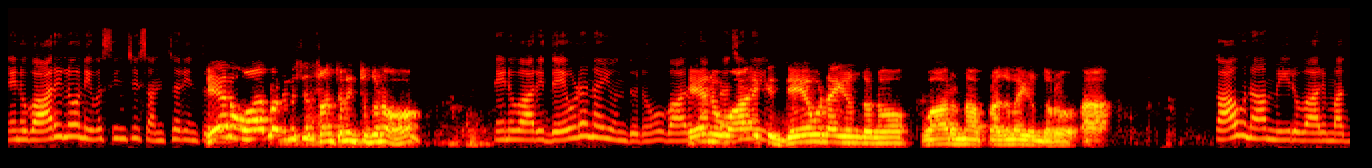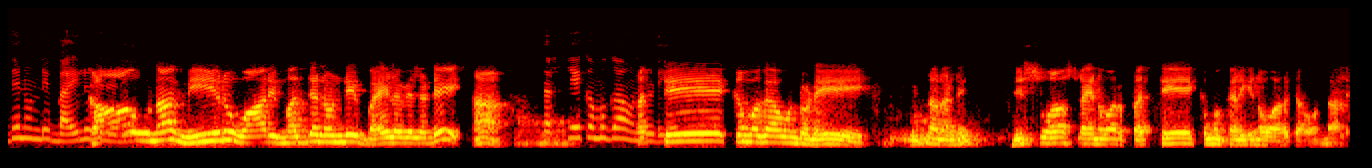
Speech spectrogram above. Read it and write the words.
నేను వారిలో నివసించి సంచరింతు నేను వారిలో నిమిషం సంచరించుదును. నేను వారి దేవుడనై ఉందును వారు నేను వారికి దేవుడై ఉందును వారు నా ప్రజలై ఉందరు. ఆ. కావున మీరు వారి మధ్య నుండి బయలు కావున మీరు వారి మధ్య నుండి బయలు వెళ్ళండి ప్రత్యేకముగా ప్రత్యేకముగా ఉండు వింటున్నారండి? విశ్వాసులైన వారు ప్రత్యేకము కలిగిన వారుగా ఉండాలి.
